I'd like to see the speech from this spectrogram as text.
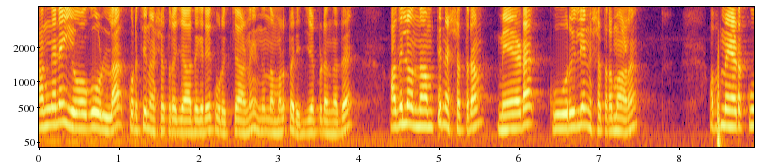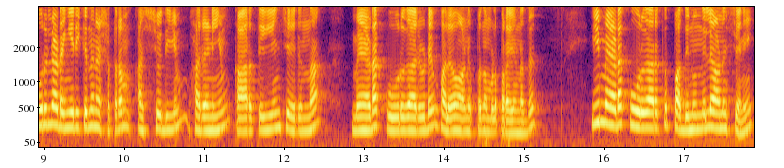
അങ്ങനെ യോഗമുള്ള കുറച്ച് നക്ഷത്ര ജാതകരെ കുറിച്ചാണ് ഇന്ന് നമ്മൾ പരിചയപ്പെടുന്നത്. അതിലൊന്നാമത്തെ നക്ഷത്രം മേടക്കൂറിലെ നക്ഷത്രമാണ്. അപ്പോൾ മേടക്കൂറിൽ അടങ്ങിയിരിക്കുന്ന നക്ഷത്രം അശ്വതിയും ഭരണിയും കാർത്തികയും ചേരുന്ന മേടക്കൂറുകാരുടെ ഫലമാണ് ഇപ്പോൾ നമ്മൾ പറയുന്നത്. ഈ മേടക്കൂറുകാർക്ക് പതിനൊന്നിലാണ് ശനി.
